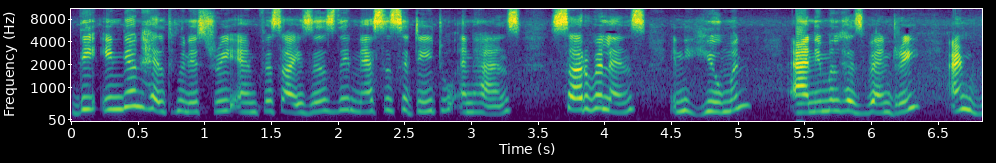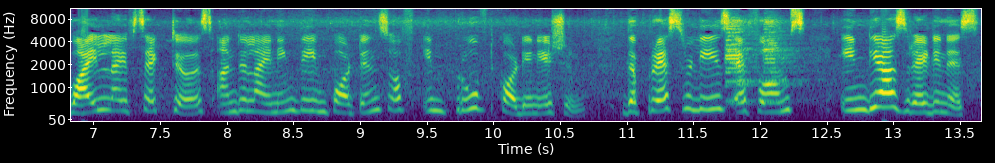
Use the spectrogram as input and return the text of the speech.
The Indian Health Ministry emphasizes the necessity to enhance surveillance in human, animal husbandry and wildlife sectors underlining the importance of improved coordination. The press release affirms India's readiness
